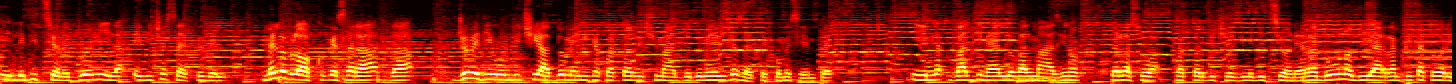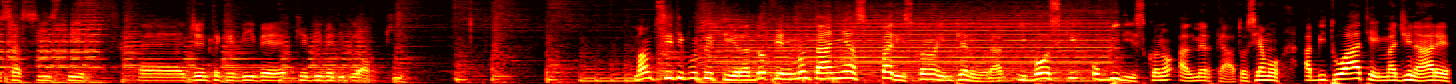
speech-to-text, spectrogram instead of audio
l'edizione 2017 del Mello Blocco che sarà da giovedì 11 a domenica 14 maggio 2017 come sempre in Val di Mello Valmasino per la sua quattordicesima edizione. Raduno di arrampicatori, sassisti, eh, gente che vive, che vive di blocchi. MountCity.it raddoppiano in montagna, spariscono in pianura. I boschi obbediscono al mercato. Siamo abituati a immaginare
